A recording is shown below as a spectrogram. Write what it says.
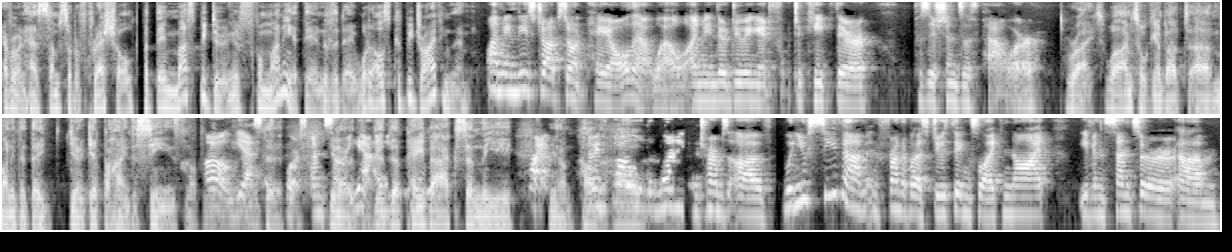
everyone has some sort of threshold, but they must be doing it for money at the end of the day. What else could be driving them? I mean, these jobs don't pay all that well. I mean, they're doing it to keep their positions of power. Right. Well, I'm talking about uh, money that they you know get behind the scenes. Not oh yes, the, of course. I'm sorry. You know, yeah, the, I mean, the paybacks and the right. you know how, I mean, how the money in terms of when you see them in front of us do things like not even censor, um,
